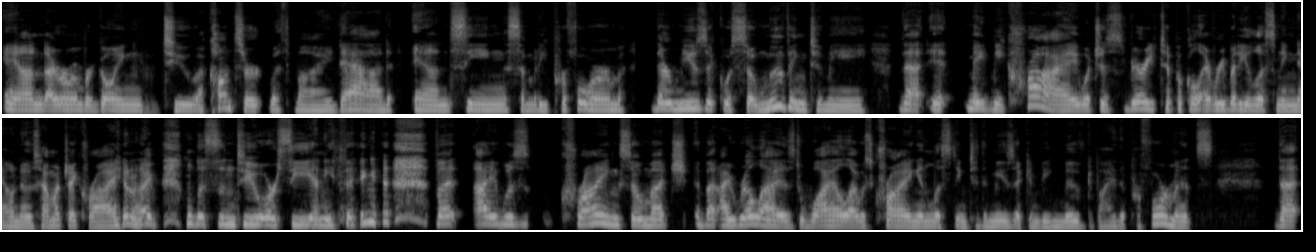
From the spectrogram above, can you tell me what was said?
and i remember going Mhm. to a concert with my dad and seeing somebody perform their music was so moving to me that it made me cry, which is very typical. Everybody listening now knows how much I cry when I listen to or see anything. but I was crying so much, but I realized while I was crying and listening to the music and being moved by the performance that,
